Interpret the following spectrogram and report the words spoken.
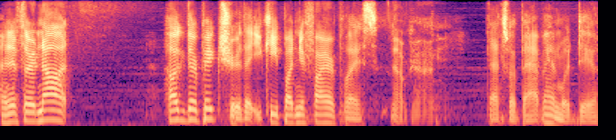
And if they're not, hug their picture that you keep on your fireplace. Oh god. That's what Batman would do.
